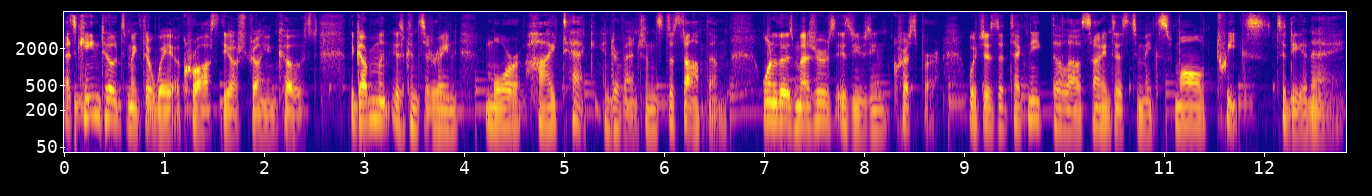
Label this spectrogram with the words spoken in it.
As cane toads make their way across the Australian coast, the government is considering more high tech interventions to stop them. One of those measures is using CRISPR, which is a technique that allows scientists to make small tweaks to DNA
